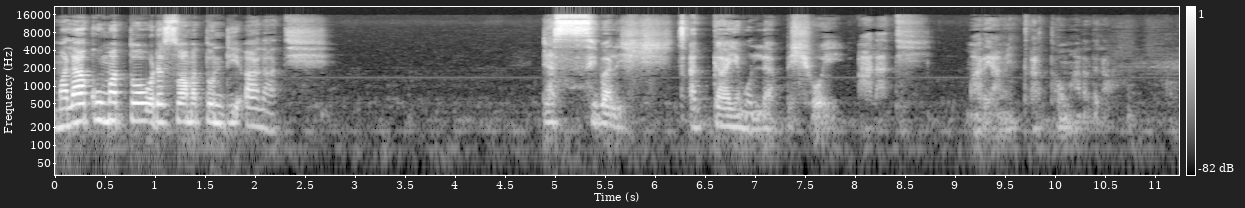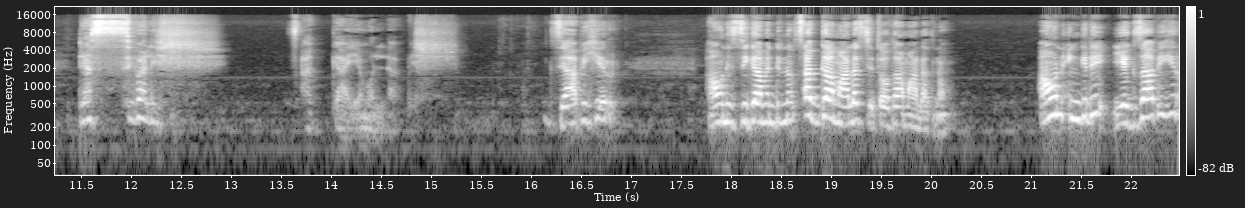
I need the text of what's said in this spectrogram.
መልአኩ መጥቶ ወደ እሷ መጥቶ እንዲህ አላት፣ ደስ ይበልሽ ጸጋ የሞላብሽ ሆይ አላት። ማርያምን ጠርቶ ማለት ነው። ደስ ይበልሽ ጸጋ የሞላብሽ እግዚአብሔር አሁን እዚህ ጋር ምንድን ነው ጸጋ ማለት ስጦታ ማለት ነው። አሁን እንግዲህ የእግዚአብሔር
